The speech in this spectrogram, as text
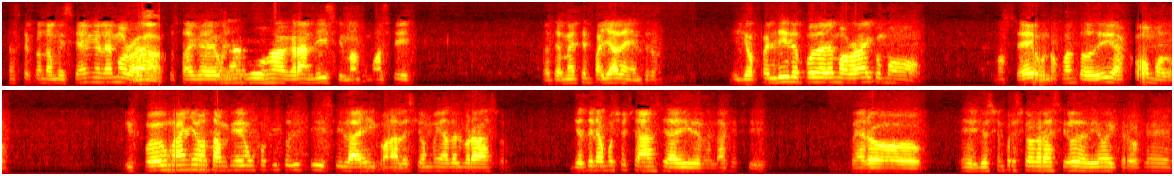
Entonces cuando me hicieron el MRI, Wow. tú sabes que es una aguja grandísima, como así, que te meten para allá adentro. Y yo perdí después del MRI como, no sé, unos cuantos días, cómodo. Y fue un año también un poquito difícil ahí con la lesión mía del brazo. Yo tenía mucha chance ahí, de verdad que sí. Pero eh, yo siempre soy agradecido de Dios y creo que,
